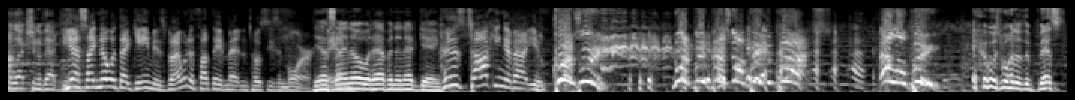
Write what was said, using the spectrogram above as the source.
recollection of that game? Yes, I know what that game is, but I would have thought they had met in postseason more. Yes, I know what happened in that game. Who's talking about you? Crazy! you want to beat pass? Go beat the pass! LOP! It was one of the best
